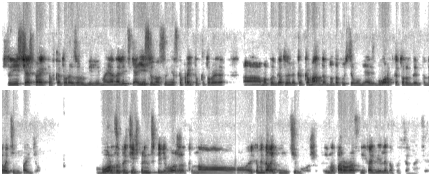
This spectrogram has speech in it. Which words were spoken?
что есть часть проектов, которые зарубили мои аналитики, а есть у нас несколько проектов, которые а, мы подготовили как команда, ну, допустим, у меня есть борт, который говорит, давайте не пойдем. Борт запретить, в принципе, не может, но рекомендовать не идти может. И мы пару раз не ходили, допустим, эти.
